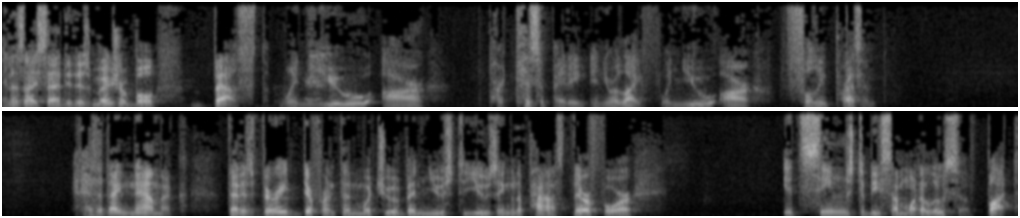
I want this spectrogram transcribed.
And as I said, it is measurable best when you are participating in your life, when you are fully present. It has a dynamic that is very different than what you have been used to using in the past. Therefore, it seems to be somewhat elusive. But,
